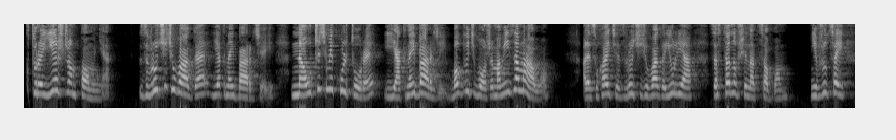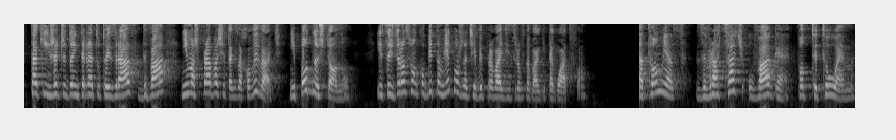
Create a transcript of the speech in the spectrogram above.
które jeżdżą po mnie? Zwrócić uwagę jak najbardziej. Nauczyć mnie kultury jak najbardziej, bo być może mam jej za mało. Ale słuchajcie, zwrócić uwagę, Julia, zastanów się nad sobą. Nie wrzucaj takich rzeczy do internetu, to jest raz. Dwa, nie masz prawa się tak zachowywać. Nie podnoś tonu. Jesteś dorosłą kobietą, jak można cię wyprowadzić z równowagi tak łatwo? Natomiast zwracać uwagę pod tytułem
